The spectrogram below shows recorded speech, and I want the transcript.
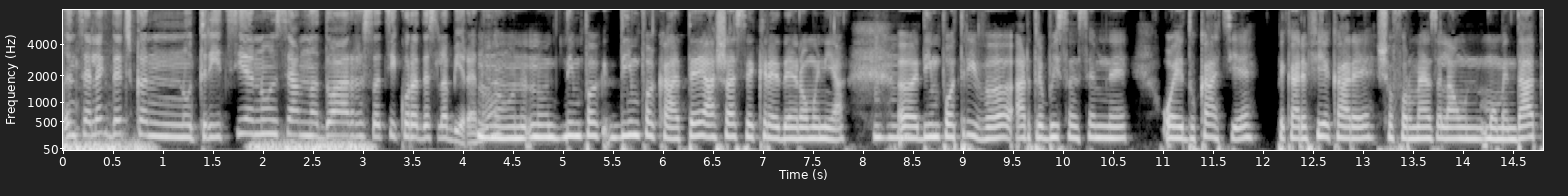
înțeleg, deci, că nutriție nu înseamnă doar să ții cură de slăbire, nu? Nu, nu, nu din, pă- din păcate, așa se crede în România. Uh-huh. Uh, din potrivă, ar trebui să însemne o educație pe care fiecare și-o formează la un moment dat,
